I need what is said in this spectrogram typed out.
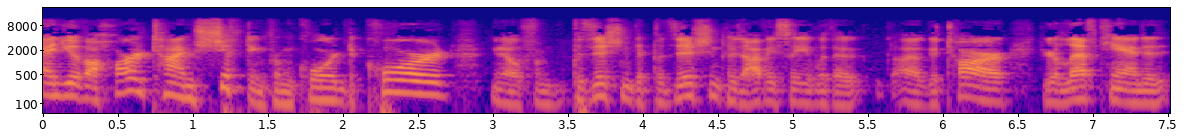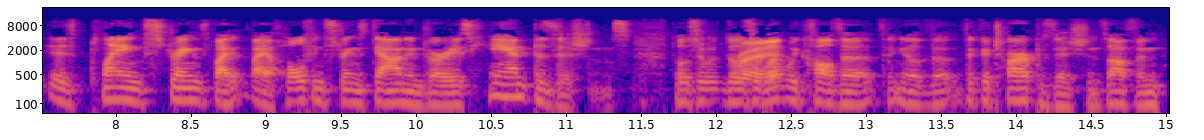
And you have a hard time shifting from chord to chord, you know, from position to position, because obviously with a, a guitar, your left hand is, is playing strings by, by holding strings down in various hand positions. Those are those are what we call the you know the, the guitar positions, often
